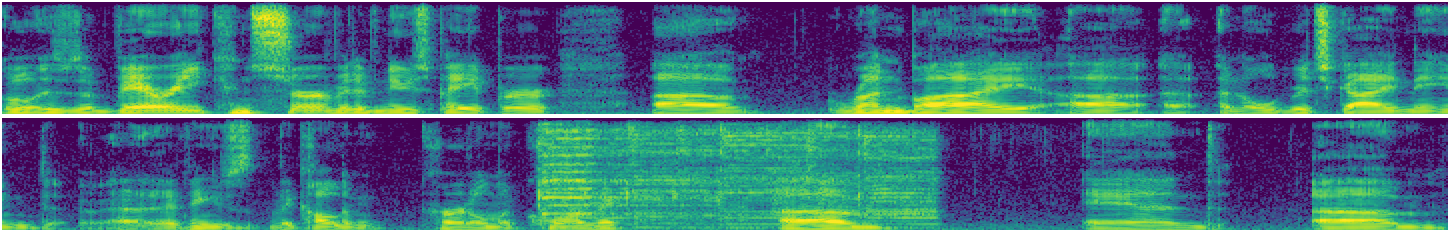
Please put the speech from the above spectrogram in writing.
Well, it was a very conservative newspaper. Uh, run by uh, a- an old rich guy named uh, I think he's, they called him Colonel McCormick, um, and um,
